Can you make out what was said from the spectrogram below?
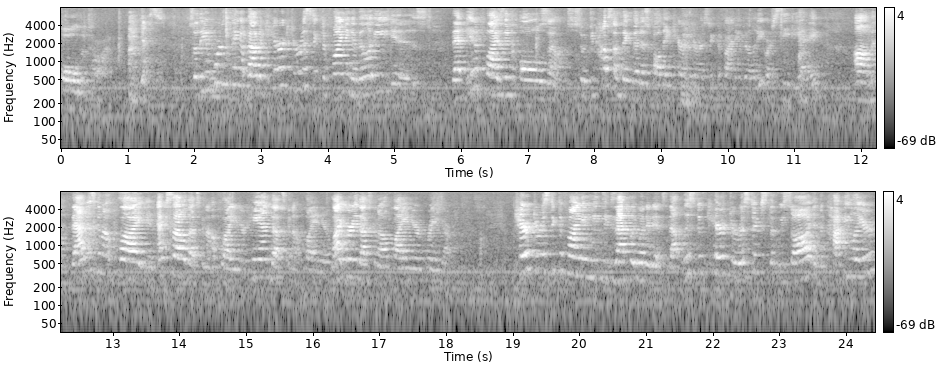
all the time. Yes. So the important thing about a characteristic defining ability is that it applies in all zones. So if you have something that is called a characteristic defining ability, or CDA, um, that is gonna apply in exile, that's gonna apply in your hand, that's gonna apply in your library, that's gonna apply in your graveyard. Characteristic defining means exactly what it is. That list of characteristics that we saw in the copy layer,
